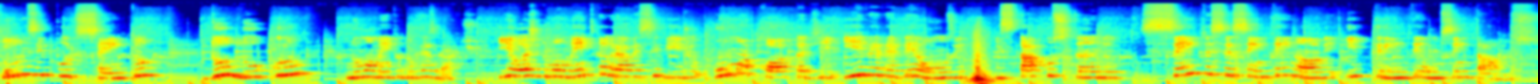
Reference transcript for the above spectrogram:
15% do lucro no momento do resgate. E hoje, no momento que eu gravo esse vídeo, uma cota de IVVB11 está custando R$ 169,31 centavos.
